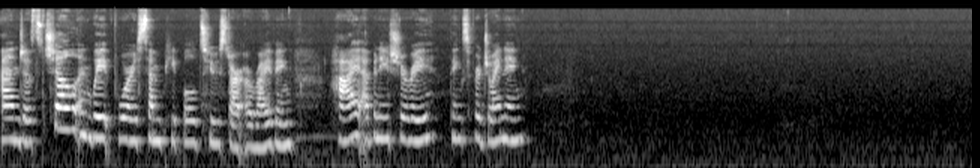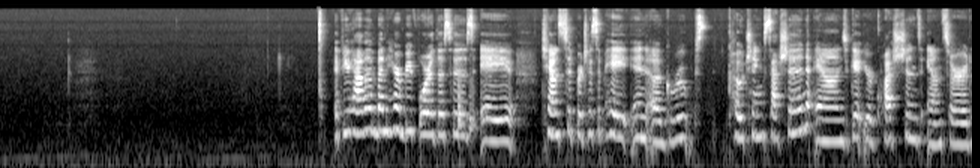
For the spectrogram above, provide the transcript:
and just chill and wait for some people to start arriving. Hi, Ebony Cherie, thanks for joining. If you haven't been here before, this is a chance to participate in a group coaching session and get your questions answered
